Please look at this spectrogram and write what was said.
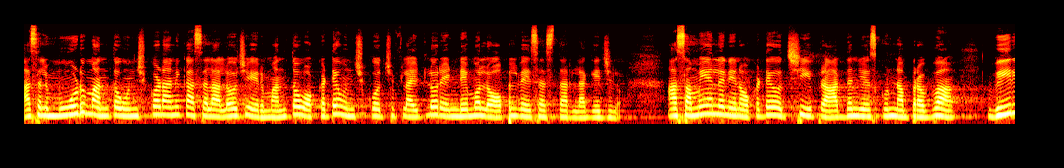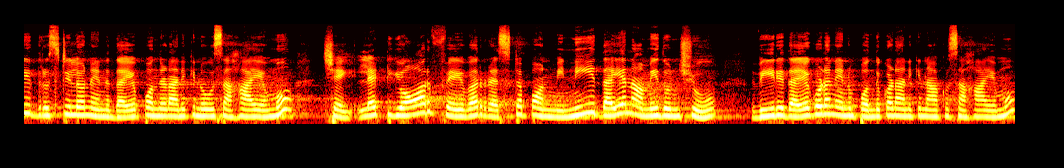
అసలు మూడు మనతో ఉంచుకోవడానికి అసలు అలో చేయరు. మనతో ఒక్కటే ఉంచుకోవచ్చు. ఫ్లైట్లో రెండేమో లోపల వేసేస్తారు లగేజ్లో ఆ సమయంలో నేను ఒకటే వచ్చి ప్రార్థన చేసుకుంటున్నా ప్రవ్వ వీరి దృష్టిలో నేను దయ పొందడానికి నువ్వు సహాయము చెయ్యి let your favour rest upon me నీ దయ నా మీద ఉంచు. వీరి దయ కూడా నేను పొందుకోవడానికి నాకు సహాయము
